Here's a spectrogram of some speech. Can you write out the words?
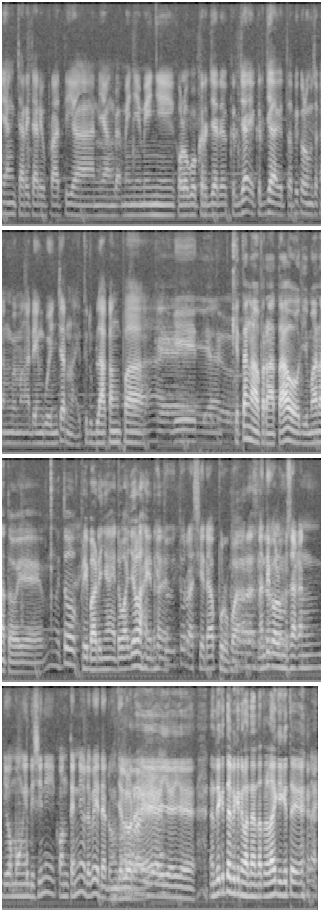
yang cari-cari perhatian yang nggak menye-menye. Kalau gue kerja ada kerja ya kerja gitu. Tapi kalau misalkan memang ada yang gue incar nah itu di belakang pak. Gitu. Iya, kita nggak pernah tahu gimana tuh ya. Itu pribadinya Edo aja lah itu. itu itu rahasia dapur pak. Nanti kalau misalkan diomongin di sini kontennya udah beda dong jalurnya. Oh, iya iya iya. Nanti kita bikin konten satu lagi gitu ya. Nah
